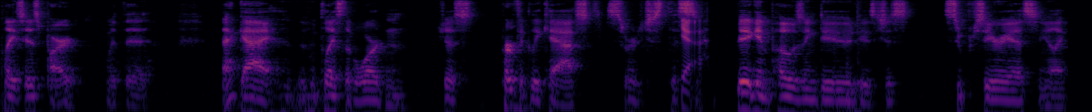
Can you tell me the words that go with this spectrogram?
plays his part with the that guy who plays the warden, just perfectly cast, sort of just this Yeah. big imposing dude who's just super serious, and you're like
